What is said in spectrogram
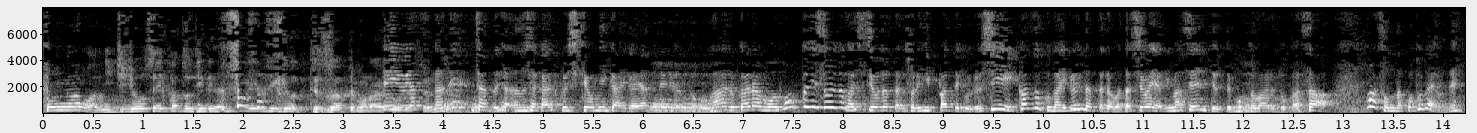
そんなのは日常生活自立支援事業で手伝ってもらえそうっていうやつがねちゃんとあの社会福祉協議会がやってるようなとこがあるからもう本当にそういうのが必要だったらそれ引っ張ってくるし家族がいるんだったら私はやりませんって言って断るとかさまあそんなことだよね。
